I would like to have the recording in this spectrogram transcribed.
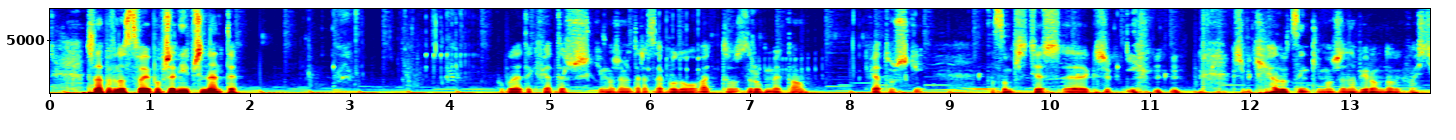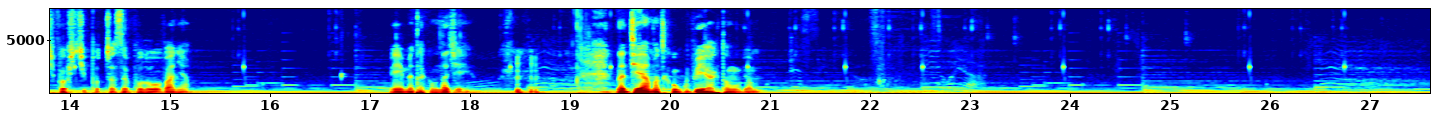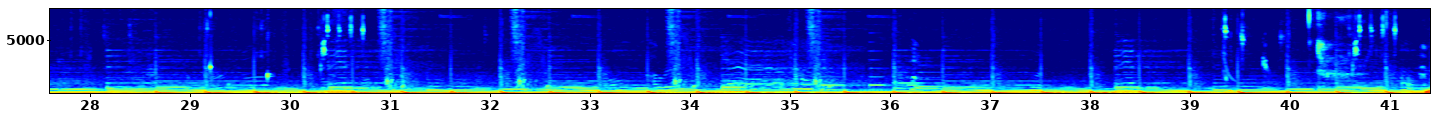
To na pewno z twojej poprzedniej przynęty. W ogóle te kwiatuszki możemy teraz ewoluować, to zróbmy to. Kwiatuszki. To są przecież e, grzybki. grzybki halucynki może nabiorą nowych właściwości podczas ewoluowania. Miejmy taką nadzieję. Nadzieja matką głupich, jak to mówią.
